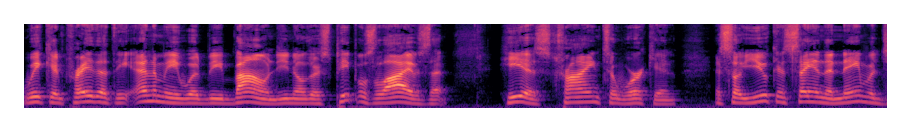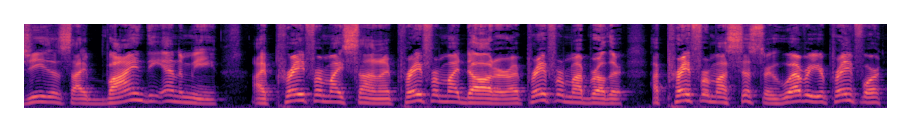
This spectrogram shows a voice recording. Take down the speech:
We can pray that the enemy would be bound. You know, there's people's lives that he is trying to work in. And so you can say, In the name of Jesus, I bind the enemy I pray for my son. I pray for my daughter. I pray for my brother. I pray for my sister, whoever you're praying for.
